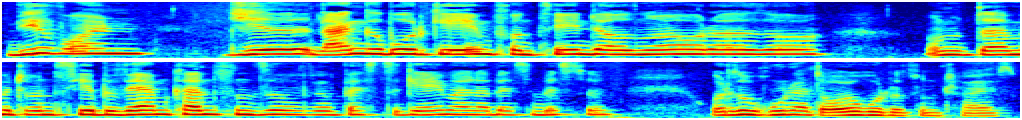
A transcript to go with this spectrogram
Wir wollen dir ein Angebot geben von 10.000 Euro oder so. Und damit du uns hier bewerben kannst und so, beste Game, aller beste, beste. Oder so 100 Euro oder so ein Scheiß.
